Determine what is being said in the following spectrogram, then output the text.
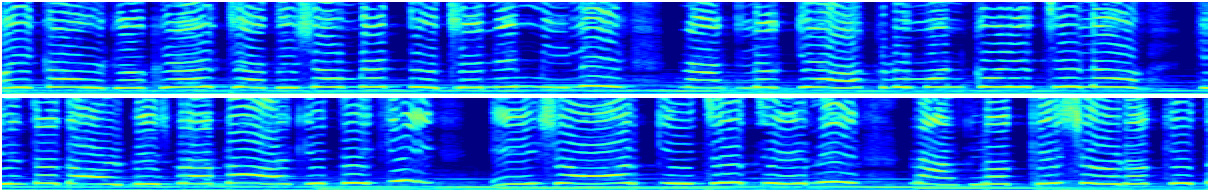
ওই সম্রাট দুজনে মিলে নাগলোককে আক্রমণ করেছিল। কিন্তু দরবেশ বাবা আগে থেকে এই সব কিছু জেনে নাগলোককে সুরক্ষিত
